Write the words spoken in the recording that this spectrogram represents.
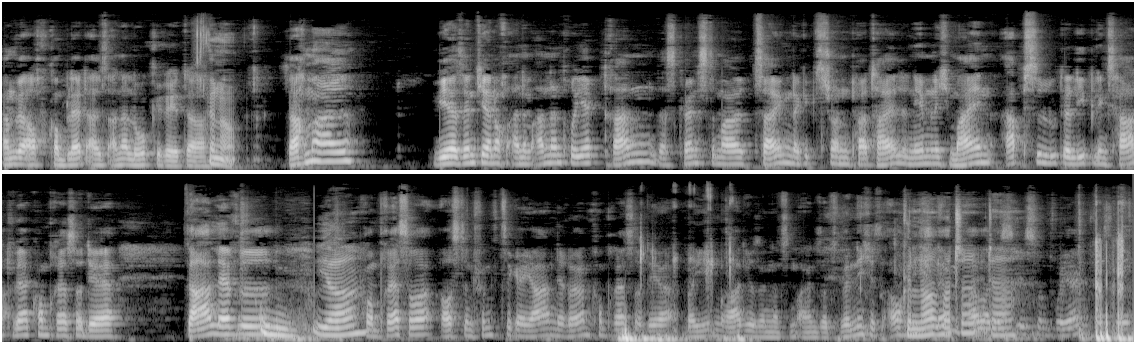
haben wir auch komplett als Analoggerät da. Genau. Sag mal, wir sind ja noch an einem anderen Projekt dran. Das könntest du mal zeigen. Da gibt's schon ein paar Teile, nämlich mein absoluter Lieblings-Hardware-Kompressor, der Star-Level uh, ja. Aus den 50er Jahren, der Röhrenkompressor, der bei jedem Radiosender zum Einsatz. Wenn nicht, ist auch genau, nicht schlimm, warte, aber da. das ist so ein Projekt, das wir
